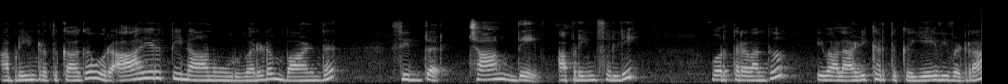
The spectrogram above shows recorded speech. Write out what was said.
அப்படின்றதுக்காக ஒரு ஆயிரத்தி நானூறு வருடம் வாழ்ந்த சித்தர் சாங் தேவ் அப்படின்னு சொல்லி ஒருத்தரை வந்து இவாளை அழிக்கிறதுக்கு ஏவி விடுறா.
